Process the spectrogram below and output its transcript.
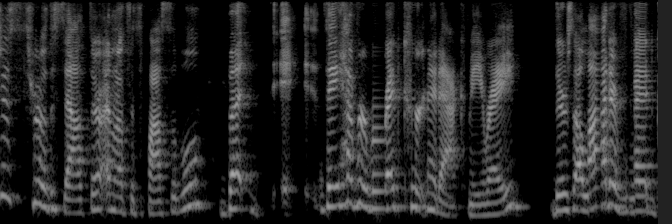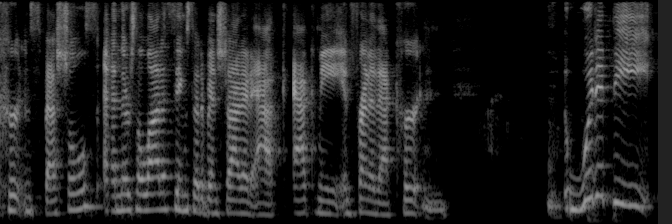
just throw this out there. I don't know if it's possible, but it, they have a red curtain at Acme, right? There's a lot of red curtain specials, and there's a lot of things that have been shot at Ac- Acme in front of that curtain. Would it be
